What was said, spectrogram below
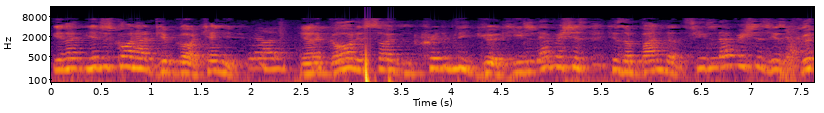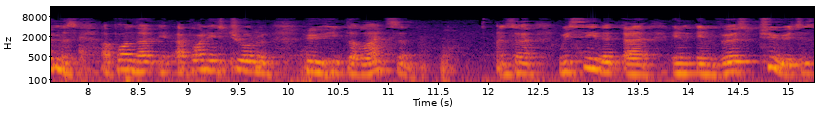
you know, you just can't outgive God, can you? No. You know, God is so incredibly good. He lavishes His abundance. He lavishes His goodness upon the upon His children who He delights in. And so we see that uh, in, in verse 2 it says,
